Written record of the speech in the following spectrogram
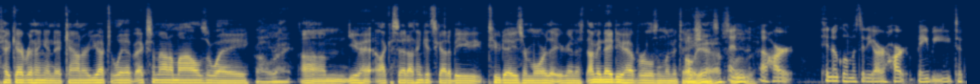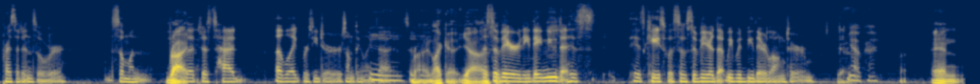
take everything into account, or you have to live X amount of miles away. All right. Um, you ha- like I said, I think it's got to be two days or more that you're going to. I mean, they do have rules and limitations. Oh limitations. yeah, absolutely. And a heart in Oklahoma City, our heart baby took precedence over someone Right. that just had a leg procedure or something like that. So Right, like a, yeah, the that's a- severity, they knew that his his case was so severe that we would be there long term. Yeah. Yeah, okay. and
